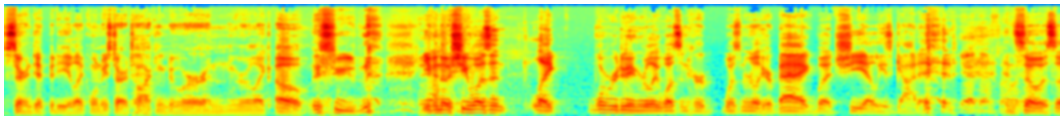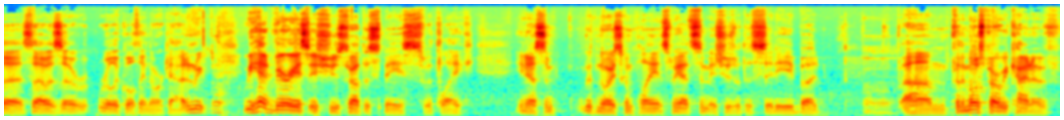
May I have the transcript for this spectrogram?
serendipity like when we started talking to her and we were like oh she, Yeah. even though she wasn't like what we were doing really wasn't her wasn't really her bag but she at least got it. Yeah, definitely. and so it was a so that was a really cool thing that worked out. And we we had various issues throughout the space with like you know some with noise complaints. We had some issues with the city but um, for the most part we kind of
